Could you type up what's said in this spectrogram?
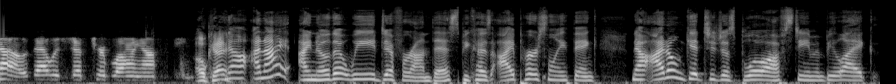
No, that was just her blowing off steam. Okay. Now, and I, I know that we differ on this because I personally think now I don't get to just blow off steam and be like,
